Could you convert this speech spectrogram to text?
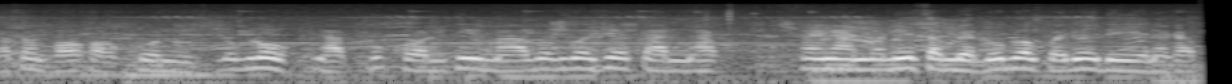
ก็ต้องขอขอบคุณลูกๆนะครับทุกคนที่มาร่วมด้วยช่วยกันนะครับ ให้งานวันนี้สำเร็จรุ่ล่วงไปด้วยดีนะครับ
